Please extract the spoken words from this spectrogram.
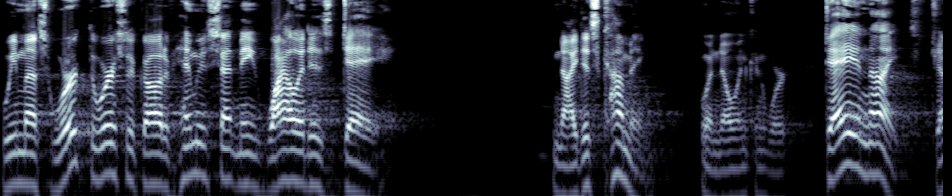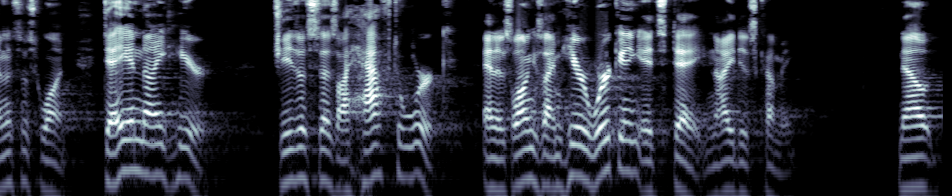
We must work the works of God of Him who sent me while it is day. Night is coming when no one can work. Day and night, Genesis 1. Day and night here. Jesus says, I have to work. And as long as I'm here working, it's day. Night is coming. Now,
